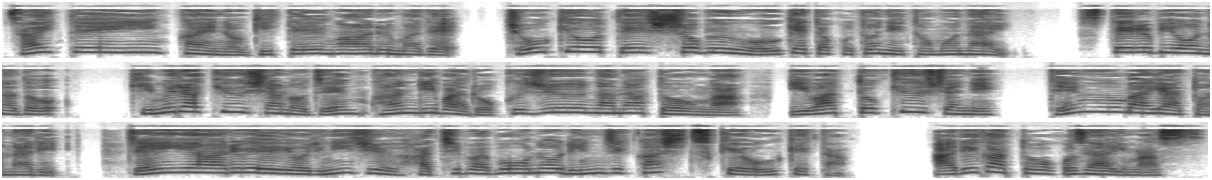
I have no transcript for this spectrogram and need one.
最低委員会の議定があるまで調教停止処分を受けたことに伴い、ステルビオなど、木村厩舎の全管理馬67頭が岩戸厩舎に天馬屋となり、JRA より28馬房の臨時貸付を受けた。ありがとうございます。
